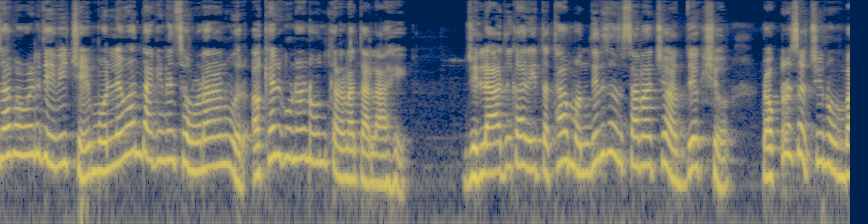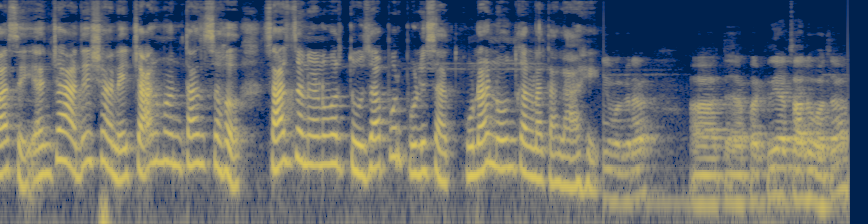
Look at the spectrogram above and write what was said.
तुळजाभवानी देवीचे मौल्यवान दागिने चोरणाऱ्यांवर अखेर गुन्हा नोंद करण्यात आला आहे. जिल्हाधिकारी तथा मंदिर संस्थानाचे अध्यक्ष डॉक्टर सचिन ओंबासे यांच्या आदेशाने चार मंथांसह सात जणांवर तुळजापूर पोलिसात गुन्हा नोंद करण्यात आला आहे. वगैरे प्रक्रिया चालू होता.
